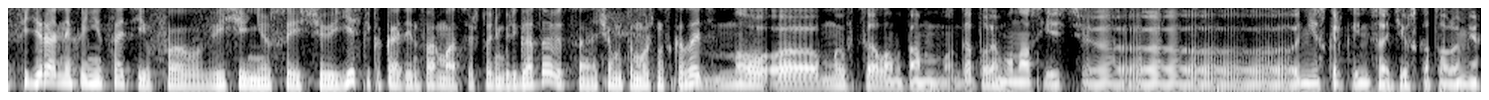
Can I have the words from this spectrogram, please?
федеральных инициатив в весеннюю сессию, есть ли какая-то информация, что-нибудь готовится, о чем это можно сказать? Ну, э, мы в целом там готовим, у нас есть э, несколько инициатив, с которыми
